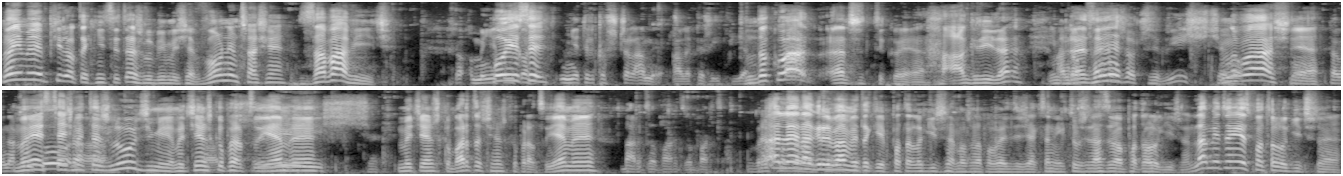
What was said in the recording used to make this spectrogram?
No i my, pirotechnicy, też lubimy się w wolnym czasie zabawić. No, my nie, Bo tylko, jesteś- nie tylko strzelamy, ale też i pijemy. Dokładnie. Znaczy tylko ja. A grille? A no Imprezy? też oczywiście. No właśnie. pełna My kultura. jesteśmy też ludźmi. My ciężko pracujemy. Oczywiście. My ciężko, bardzo ciężko pracujemy, Bardzo, bardzo, bardzo. Wbrew ale pozorom, nagrywamy takie patologiczne, można powiedzieć, jak to niektórzy nazywają patologiczne. Dla mnie to nie jest patologiczne.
